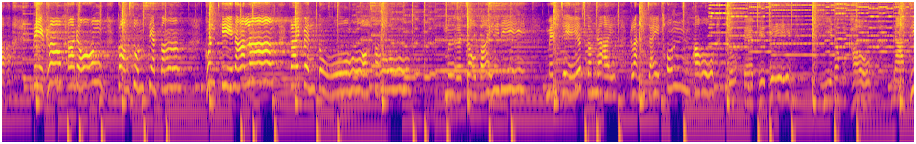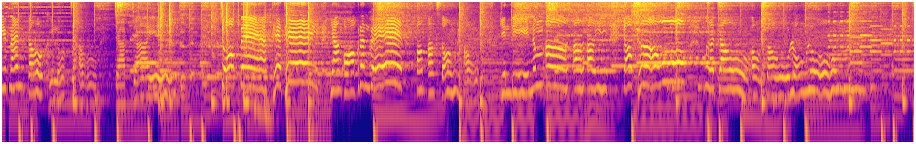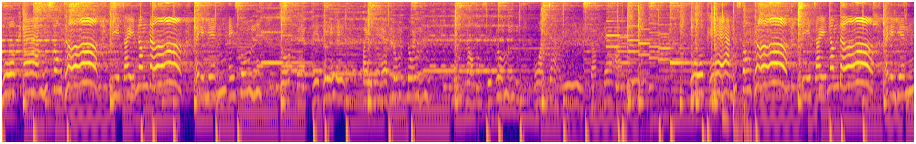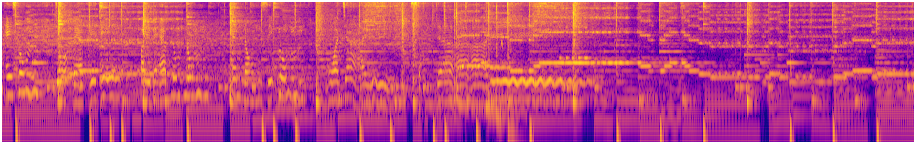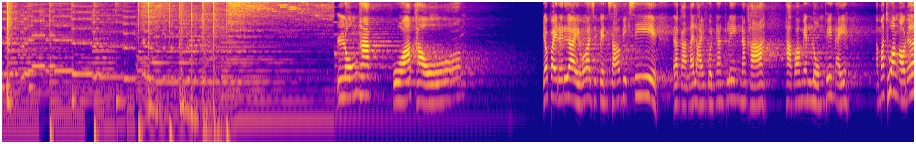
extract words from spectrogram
อยู่ละได้ข้าวขาดองกองสุนเสียดฟางคนที่น่ารักกลายเป็นตัวเฮาเมื่อเจ้าไปดีแม่นเจ็บสำได้กลั้นใจทนเอาจบแบบเท่ๆที่นำเขาหน้าที่แฟนเก่าคือลบเจ้าจากใจจบแบบเท่ๆอย่างออกรันเวย์ป้อมอักสองเอายินดีน้ำ กับเขา เมื่อเจ้าเอาเศร้าลงลุมผูกแขนส่งเธอ ดีใจน้ำเด้อให้เย็นให้ซุ่มจบแบบเท่ๆไปแบบนุ่มๆแม่นองสิกลุ่มหัวใจสับได้ผู้แขนส่งเธอ ดีใจน้ำเด้อให้เย็นให้ซุ่มจบแบบเท่ๆไปแบบนุ่ม องสิกลุ่มหัวใจสั่นได้หลงหักหัวเขา เดี๋ยวไปเรื่อยๆเพราะว่าจะเป็นสาวบิ๊กซี่ แล้วก็หลายๆผลงานเพลงนะคะ หากว่าแมนหลงเพลงใดเอามาท่วงเอาเด้อ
